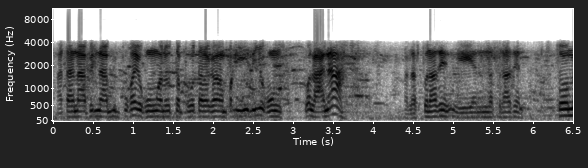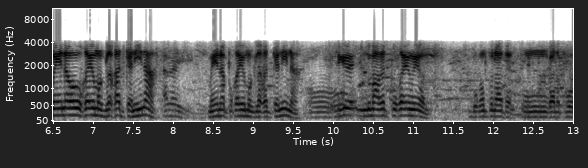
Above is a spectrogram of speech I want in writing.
At hanapin namin po kayo kung ano na po talaga ang pag-iili nyo kung wala na. Alas po natin. Iyan na po natin. So, may na po kayo maglakad kanina. Aray. May na po kayo maglakad kanina. Oo. Sige, lumakad po kayo ngayon. Subukan po natin kung gano'n po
